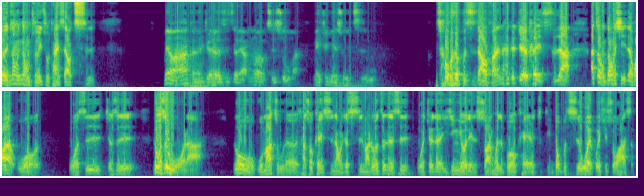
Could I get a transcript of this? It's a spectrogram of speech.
对，弄一弄煮一煮，它还是要吃。没有啊，他可能觉得是这样，因为我吃素嘛，霉菌也属于植物嘛。这我又不知道，反正他就觉得可以吃啊。啊，这种东西的话，我我是就是，如果是我啦，如果我我妈煮了，她说可以吃，那我就吃嘛。如果真的是我觉得已经有点酸或者不 OK 了，就顶多不吃，我也不会去说她什么。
